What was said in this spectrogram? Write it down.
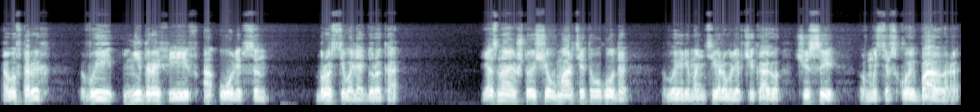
А во-вторых, вы не Дорофеев, а Оливсон. Бросьте валять дурака. Я знаю, что еще в марте этого года вы ремонтировали в Чикаго часы в мастерской Бауэра.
